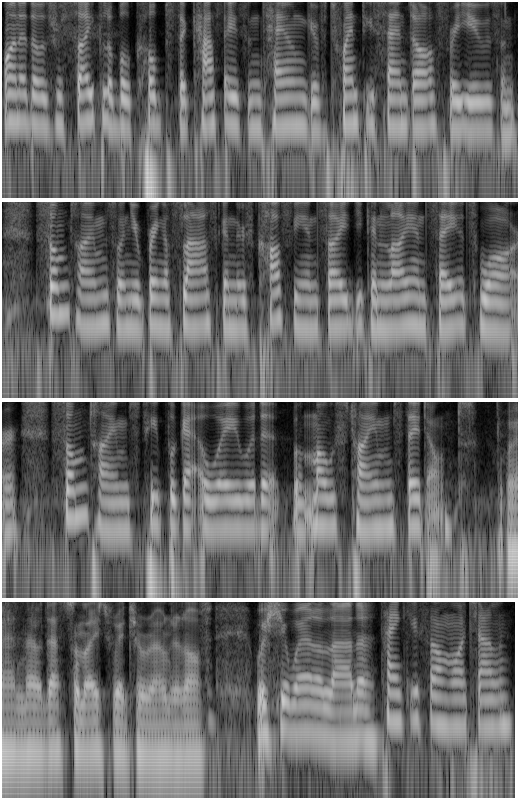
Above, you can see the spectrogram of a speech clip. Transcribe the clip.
one of those recyclable cups that cafes in town give 20 cent off for using. Sometimes when you bring a flask and there's coffee inside, you can lie and say it's water. Sometimes people get away with it, but most times they don't. Well, now that's a nice way to round it off. Wish you well, Alana. Thank you so much, Alan.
